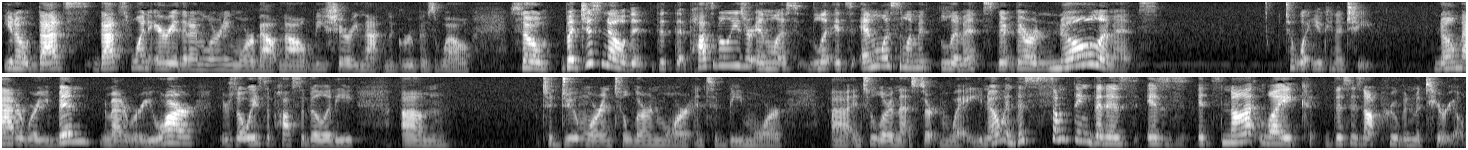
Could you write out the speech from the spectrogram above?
you know that's that's one area that I'm learning more about, and I'll be sharing that in the group as well. So, but just know that, that the possibilities are endless. It's endless limit limits. There, there are no limits to what you can achieve no matter where you've been, no matter where you are, there's always a possibility um, to do more and to learn more and to be more. Uh, and to learn that certain way, you know, and this is something that is is it's not like this is not proven material.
